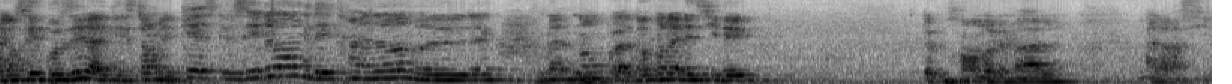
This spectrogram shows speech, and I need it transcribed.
Et on s'est posé la question, mais qu'est-ce que c'est donc d'être un homme euh, d'ac- maintenant quoi? Donc on a décidé de prendre le mal à la racine.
